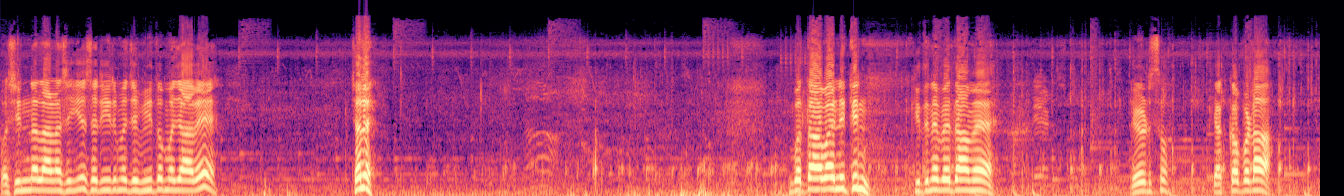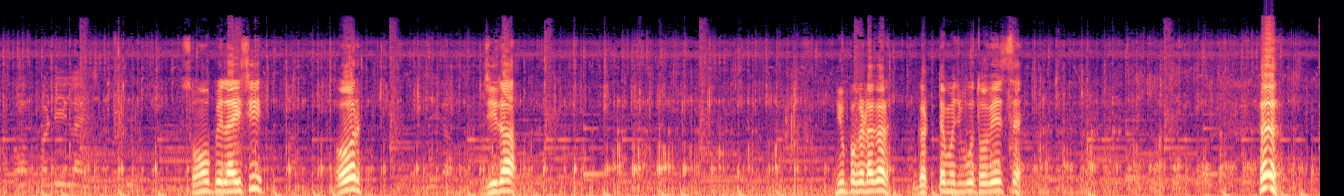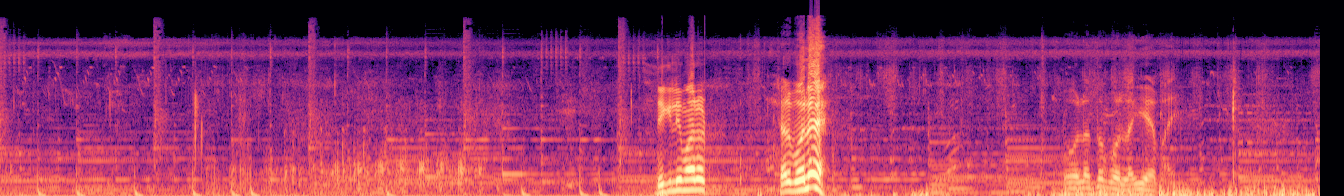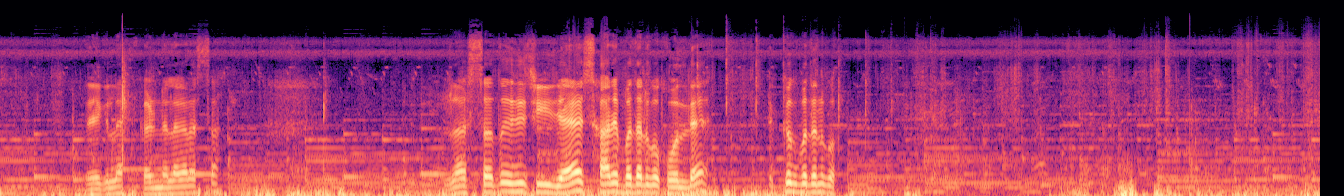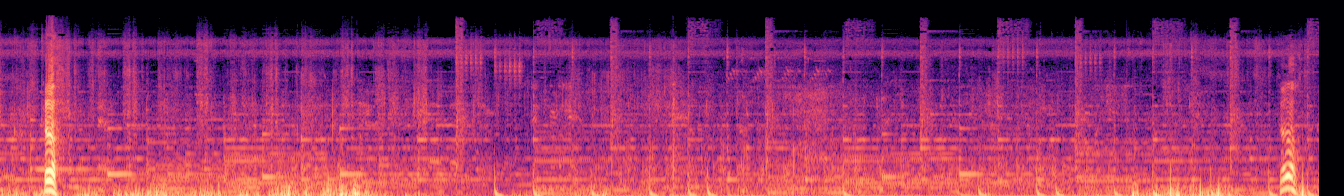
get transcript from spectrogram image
पसीना लाना चाहिए शरीर में जब भी तो मज़ा आवे। चले। बता भाई नितिन कितने बेदाम है? डेढ़ सौ। क्या कपड़ा? सौंप इलायची और जीरा। यूँ पकड़ा कर गट्टे मज़बूत हो गए इससे। है। डिगली मारो। चल बोले। बोला तो बोला ही है भाई। देख ले, करने लगा रास्ता। रास्ता तो ऐसी चीज़ है, सारे बदन को खोल दे। एक एक बदन को। चलो चलो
